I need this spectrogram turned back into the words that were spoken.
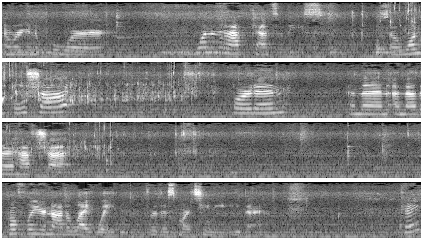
and we're going to pour one and a half counts of these. So one full shot, pour it in, and then another half shot. Hopefully you're not a lightweight for this martini either. Okay,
